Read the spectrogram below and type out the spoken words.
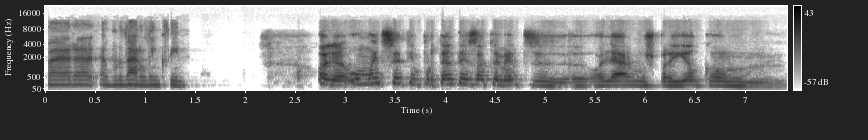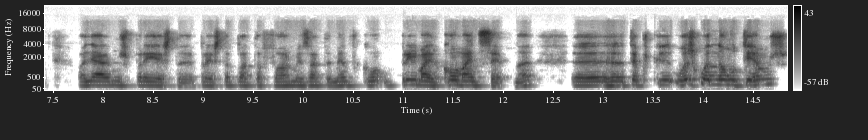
para abordar o LinkedIn? Olha, o mindset importante é exatamente eh, olharmos para ele com olharmos para esta, para esta plataforma exatamente com, primeiro com mindset, não é? Eh, até porque hoje quando não o temos,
